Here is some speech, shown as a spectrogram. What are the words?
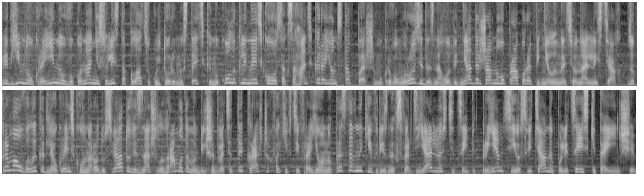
від гімну України у виконанні соліста Палацу культури мистецької Миколи Клінецького Саксаганський район став першим у кривому розі, де з нагоди дня державного прапора підняли національний стяг. Зокрема, у велике для українського народу свято відзначили грамотами більше 20 кращих фахівців району, представників різних сфер діяльності. Це і підприємці, і освітяни, поліцейські та інші.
